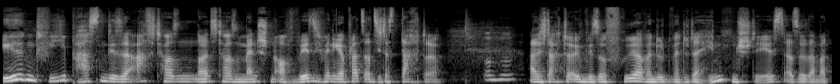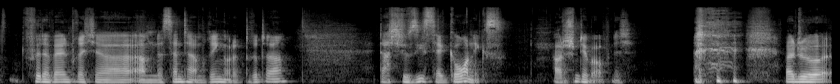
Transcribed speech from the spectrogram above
irgendwie passen diese 80.000, 90.000 Menschen auf wesentlich weniger Platz, als ich das dachte. Also ich dachte irgendwie so früher, wenn du, wenn du da hinten stehst, also da mal vierter Wellenbrecher am der Center am Ring oder dritter, dachte ich, du siehst ja gar nichts. Aber das stimmt ja überhaupt nicht. Weil du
